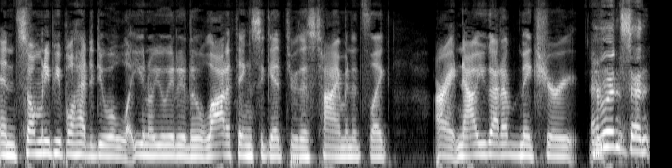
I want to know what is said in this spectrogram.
And so many people had to do a lot, you know, you had to do a lot of things to get through this time. And it's like, all right, now you got to make sure everyone's done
